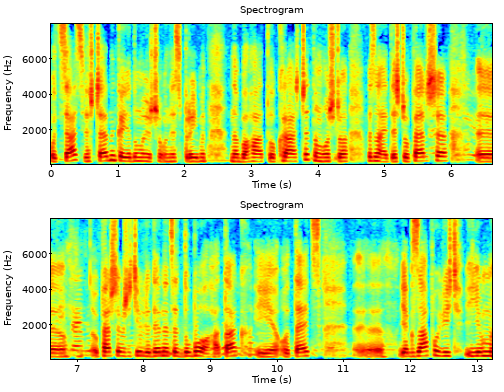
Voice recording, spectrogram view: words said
Отця священника, я думаю, що вони сприймуть набагато краще, тому що ви знаєте, що перше, е, перше в житті людини це до Бога, так? І отець е, як заповідь їм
